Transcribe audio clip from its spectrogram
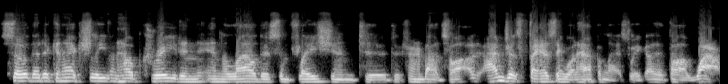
so that it can actually even help create and, and allow this inflation to, to turn about. So I, am just fascinated what happened last week. I thought, wow,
